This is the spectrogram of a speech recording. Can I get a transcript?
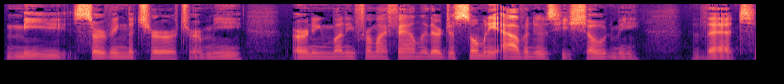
me serving the church or me earning money for my family there are just so many avenues he showed me that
